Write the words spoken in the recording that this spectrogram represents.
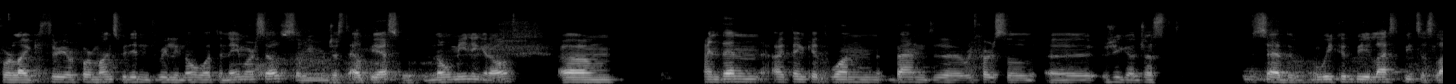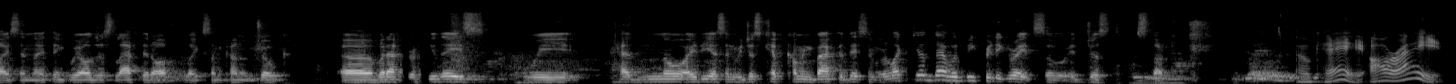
for like three or four months we didn't really know what to name ourselves so we were just lps with no meaning at all. Um, and then i think at one band uh, rehearsal uh, Žiga just said we could be last pizza slice and i think we all just laughed it off like some kind of joke. Uh, but after a few days we had no ideas and we just kept coming back to this and we are like yeah that would be pretty great. So it just stuck. Okay all right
